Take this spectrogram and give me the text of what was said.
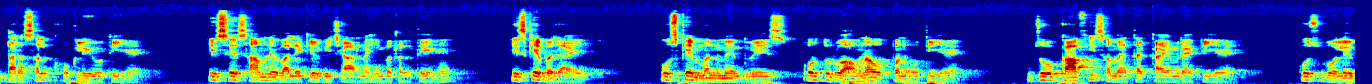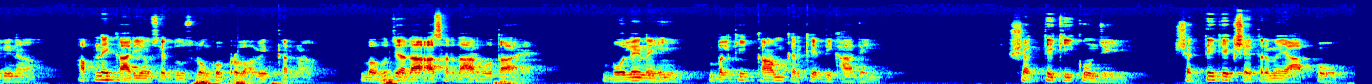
दरअसल खोखली होती है। इससे सामने वाले के विचार नहीं बदलते हैं। इसके बजाय, उसके मन में द्वेष और दुर्भावना उत्पन्न होती है, जो काफ़ी समय तक कायम रहती है। कुछ बोले बिना, अपने कार्यों से दूसरों को प्रभावित करना बहुत ज़्यादा असरदार होता है। बोले नहीं, बल्कि काम करके दिखा दें। शक्ति की कुंजी, शक्ति के क्षेत्र में आपको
